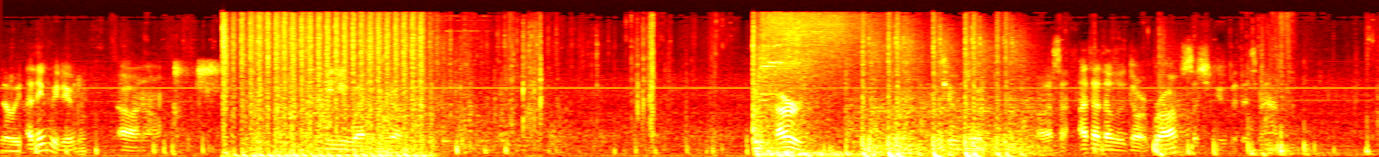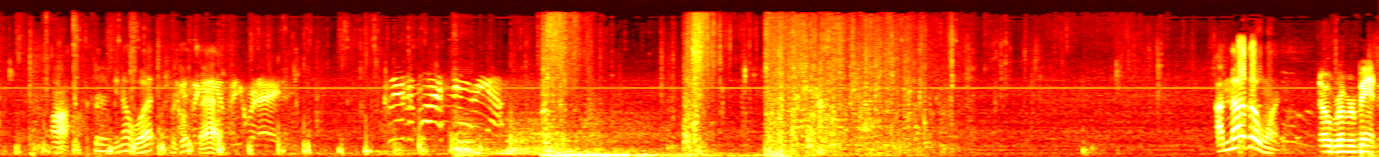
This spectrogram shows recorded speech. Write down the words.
No, we, I think we do. Oh no. You need west. Let's go. Third. Two. Oh, that's not, I thought that was a door, bro. I'm such a noob at this map. Ah, you know what? Forget that. Clear the blast area! Another one. no rubber band.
